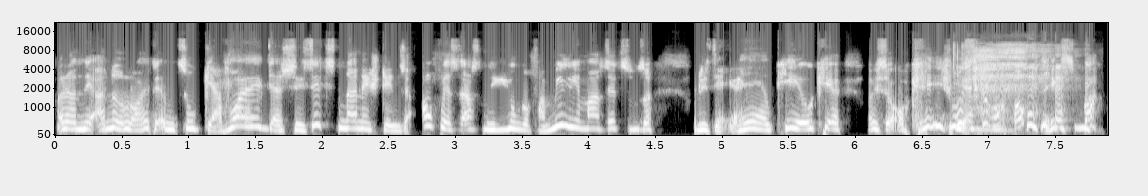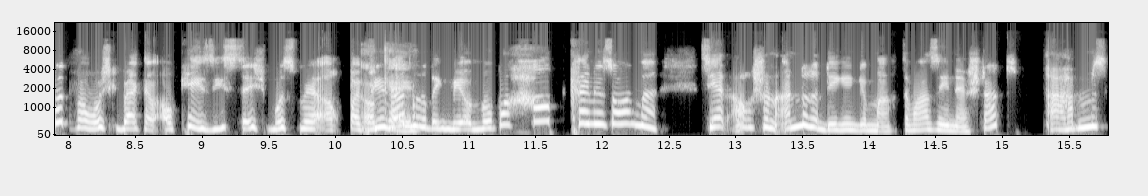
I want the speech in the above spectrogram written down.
Und dann haben die anderen Leute im Zug, jawohl, dass Sie sitzen da nicht, stehen Sie auf, jetzt lassen die junge Familie mal sitzen und so. Und ich denke, hey, okay, okay. Und ich so, okay, ich muss überhaupt nichts machen, wo ich gemerkt habe, okay, siehst du, ich muss mir auch bei vielen okay. anderen Dingen mir überhaupt keine Sorgen machen. Sie hat auch schon andere Dinge gemacht. Da war sie in der Stadt abends,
